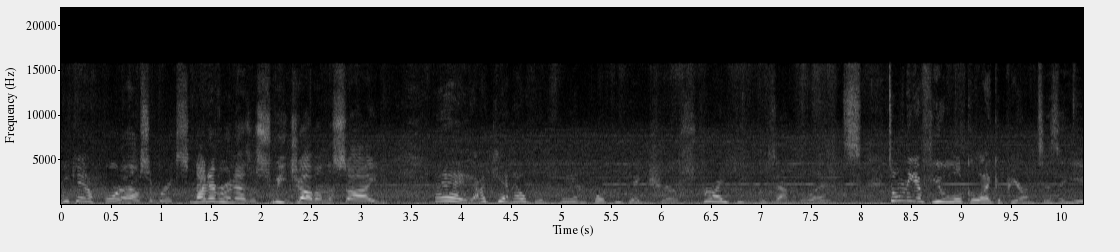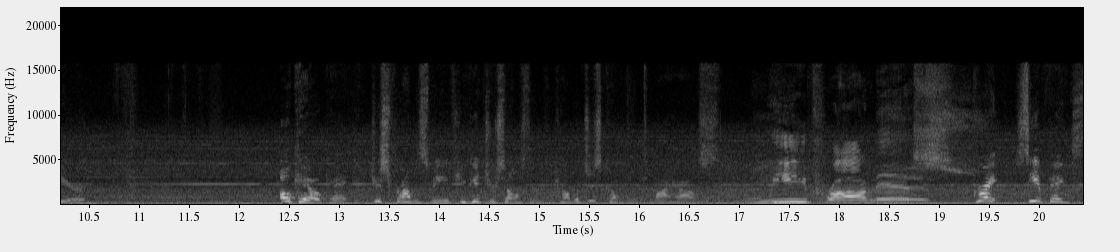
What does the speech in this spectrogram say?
we can't afford a house of bricks. Not everyone has a sweet job on the side. Hey, I can't help but and Porky Pig share a striking resemblance. It's only a few look-alike appearances a year. Okay, okay. Just promise me if you get yourselves into trouble, just come into my house. We promise. Great. See you, pigs.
